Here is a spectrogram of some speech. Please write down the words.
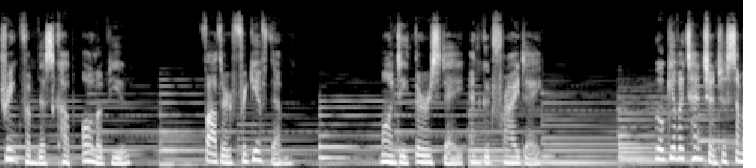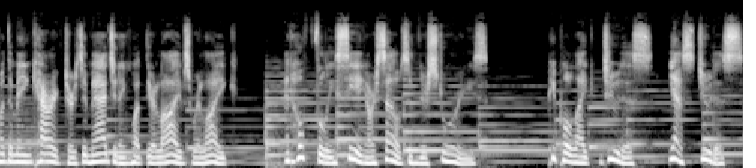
Drink from this cup, all of you. Father, forgive them. Maundy Thursday and Good Friday. We'll give attention to some of the main characters, imagining what their lives were like, and hopefully seeing ourselves in their stories. People like Judas, yes, Judas,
